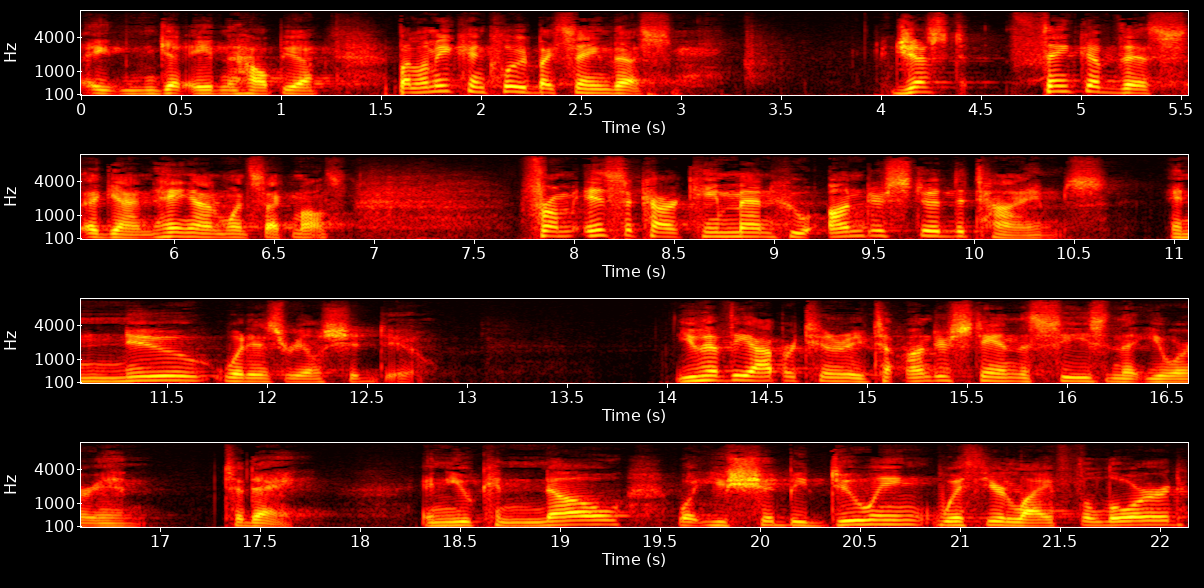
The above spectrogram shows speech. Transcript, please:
get Aiden to help you. But let me conclude by saying this. Just think of this again. Hang on one sec, Mouse. From Issachar came men who understood the times and knew what Israel should do. You have the opportunity to understand the season that you are in today and you can know what you should be doing with your life, the Lord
